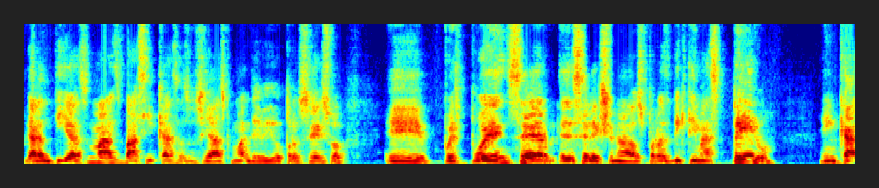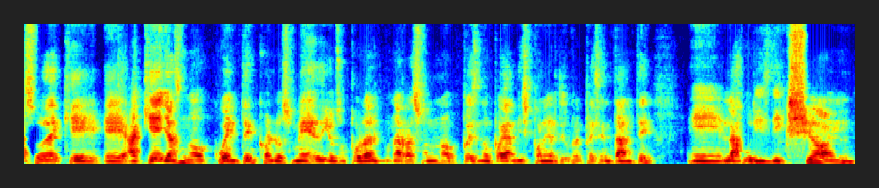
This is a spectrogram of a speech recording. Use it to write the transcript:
garantías más básicas asociadas como al debido proceso, pues pueden ser seleccionados por las víctimas, pero en caso de que eh, aquellas no cuenten con los medios o por alguna razón no, pues no puedan disponer de un representante, eh, la jurisdicción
